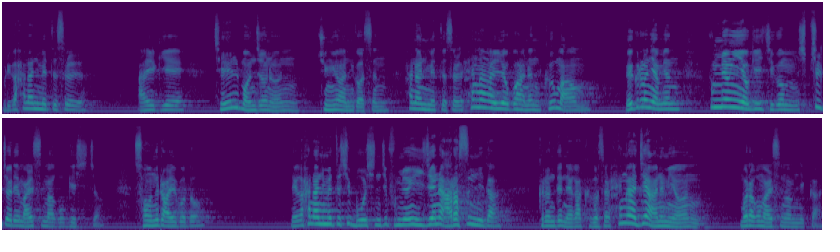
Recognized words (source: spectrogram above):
우리가 하나님의 뜻을 알기에 제일 먼저는 중요한 것은 하나님의 뜻을 행하려고 하는 그 마음. 왜 그러냐면 분명히 여기 지금 17절에 말씀하고 계시죠. 선을 알고도 내가 하나님의 뜻이 무엇인지 분명히 이제는 알았습니다. 그런데 내가 그것을 행하지 않으면 뭐라고 말씀합니까?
